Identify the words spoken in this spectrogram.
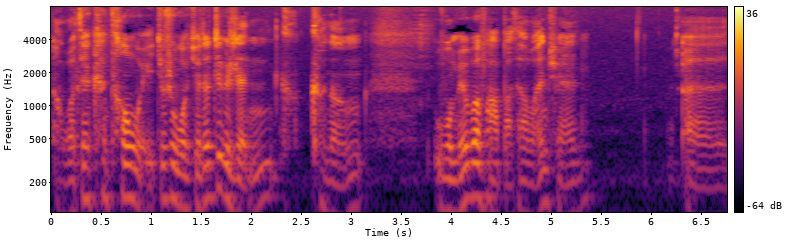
啊，我在看汤唯，就是我觉得这个人可可能我没有办法把他完全，呃，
